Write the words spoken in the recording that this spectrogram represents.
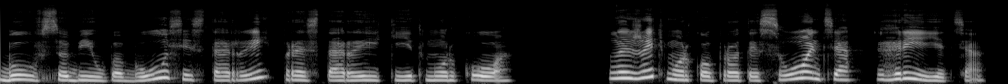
Був собі у бабусі старий престарий кіт Мурко. Лежить Мурко проти сонця, гріється.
